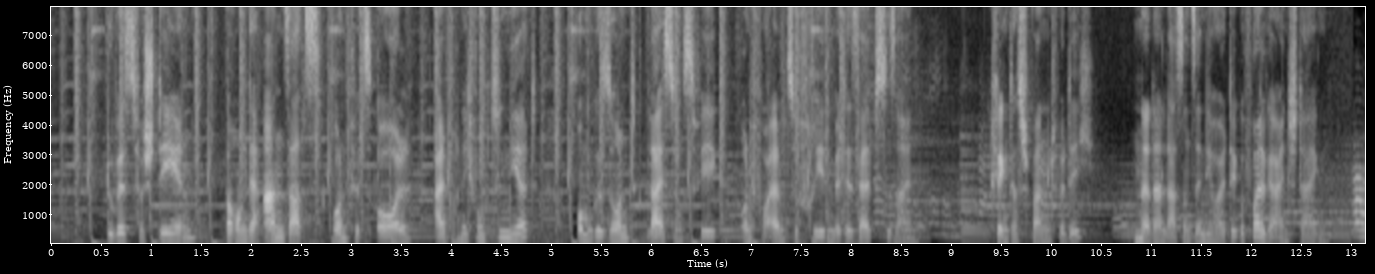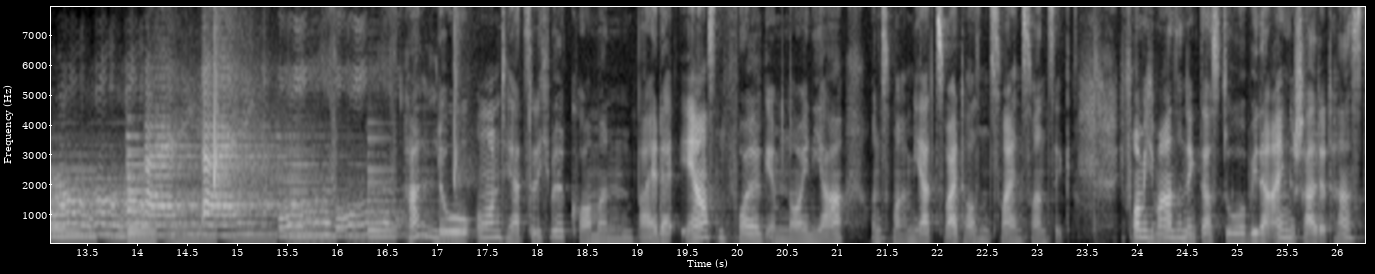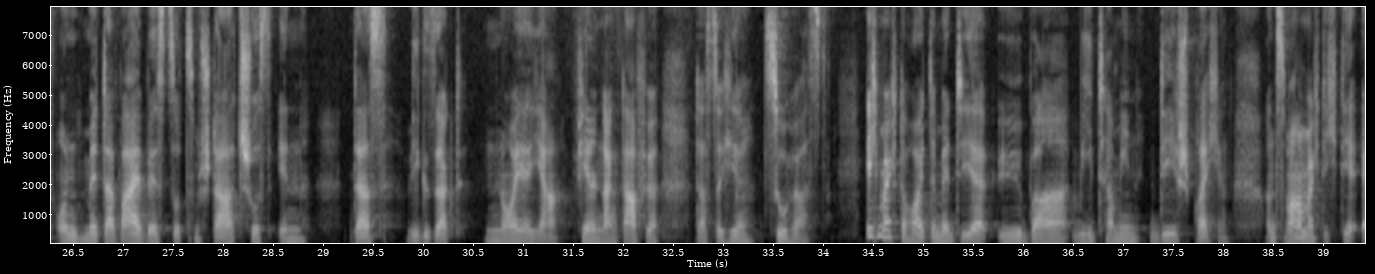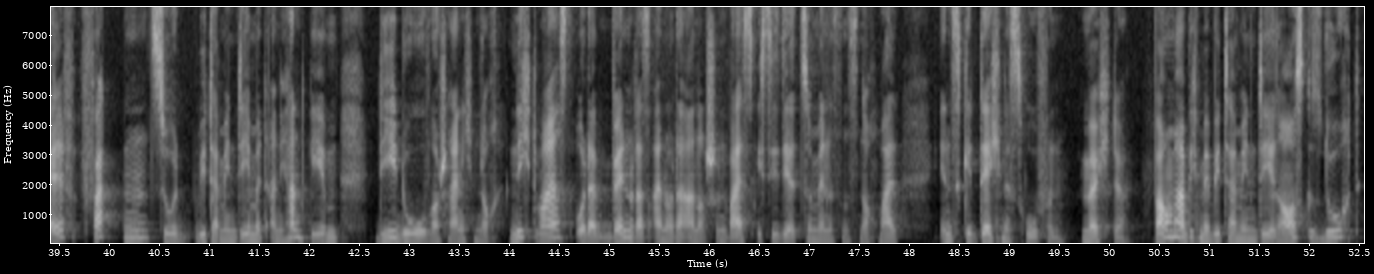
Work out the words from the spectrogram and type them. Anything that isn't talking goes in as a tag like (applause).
Du wirst verstehen, warum der Ansatz One Fits All einfach nicht funktioniert, um gesund, leistungsfähig und vor allem zufrieden mit dir selbst zu sein. Klingt das spannend für dich? Na dann lass uns in die heutige Folge einsteigen. Hallo und herzlich willkommen bei der ersten Folge im neuen Jahr und zwar im Jahr 2022. Ich freue mich wahnsinnig, dass du wieder eingeschaltet hast und mit dabei bist, so zum Startschuss in das, wie gesagt, neue Jahr. Vielen Dank dafür, dass du hier zuhörst. Ich möchte heute mit dir über Vitamin D sprechen. Und zwar möchte ich dir elf Fakten zu Vitamin D mit an die Hand geben, die du wahrscheinlich noch nicht weißt oder wenn du das eine oder andere schon weißt, ich sie dir zumindest nochmal ins Gedächtnis rufen möchte. Warum habe ich mir Vitamin D rausgesucht?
